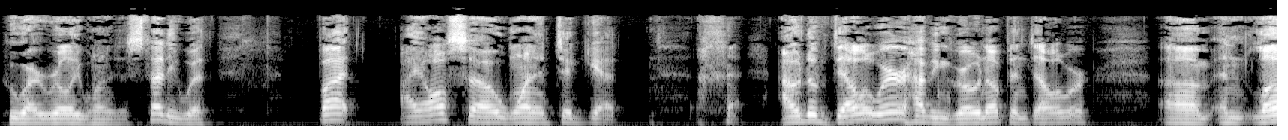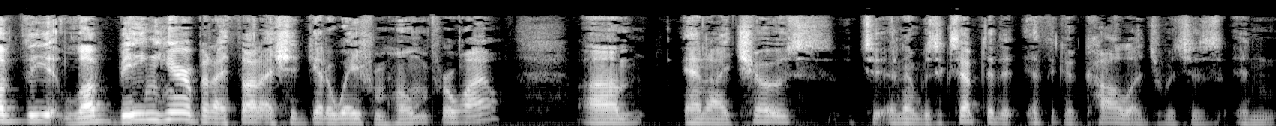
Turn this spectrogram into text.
who I really wanted to study with. But I also wanted to get out of Delaware, having grown up in Delaware, um, and loved the loved being here. But I thought I should get away from home for a while, um, and I chose to, and I was accepted at Ithaca College, which is in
